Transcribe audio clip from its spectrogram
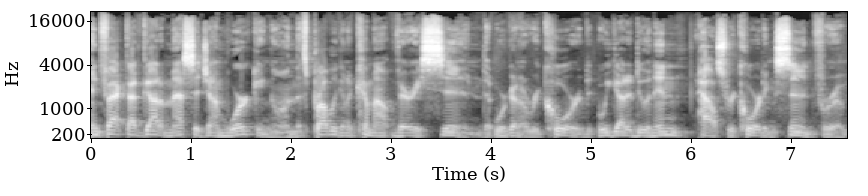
in fact, I've got a message I'm working on that's probably going to come out very soon that we're going to record. We got to do an in house recording soon for a,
